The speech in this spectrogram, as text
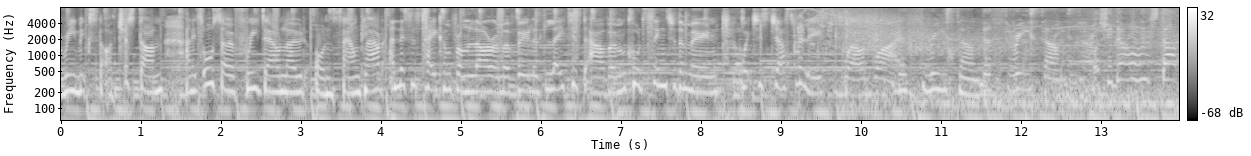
Remix that I've just done. And it's also a free download on SoundCloud. And this is taken from Laura Mvula's latest album called Sing to the Moon, which is just released worldwide. The threesome. The threesome. But she don't stop.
